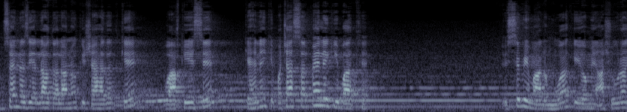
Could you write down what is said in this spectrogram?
हुसैन रज़ी अल्लाह तु की शहादत के वाक़े से कह लें कि पचास साल पहले की बात है। तो इससे भी मालूम हुआ कि योम आशूरा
